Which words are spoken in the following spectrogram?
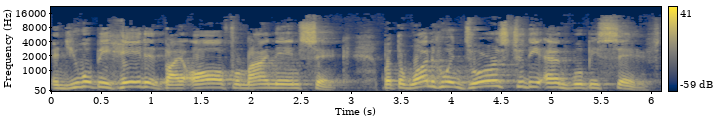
And you will be hated by all for my name's sake. But the one who endures to the end will be saved.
